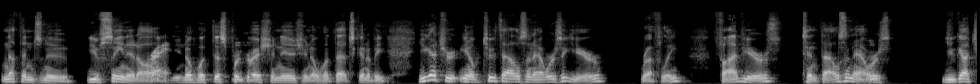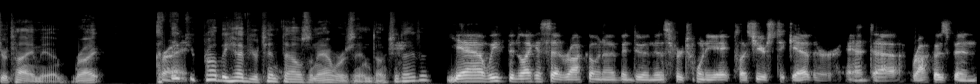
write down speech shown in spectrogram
nothing's new. You've seen it all. Right. You know what this Mhm. progression is. You know what that's going to be. You got your, you know, two thousand hours a year, roughly five years, ten Mhm. hours. You got your time in, right? I think you probably have your ten thousand hours in, don't you, David? Yeah, we've been, like I said, Rocco and I have been doing this for 28 plus years together. And uh, Rocco's been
